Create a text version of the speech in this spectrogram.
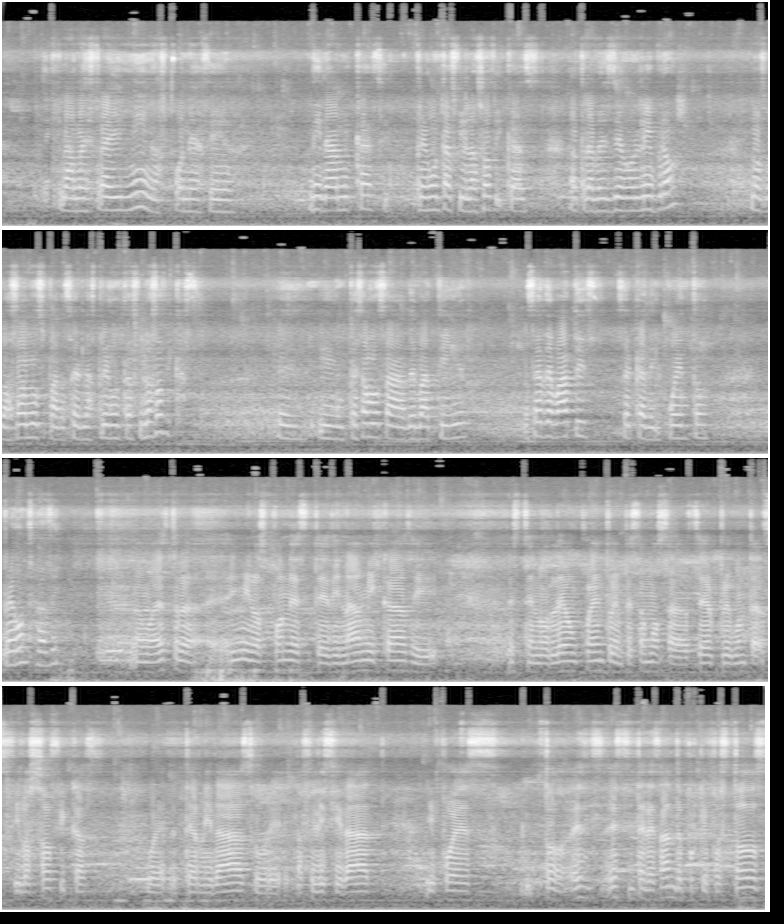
La maestra Amy nos pone a hacer dinámicas y preguntas filosóficas a través de un libro. Nos basamos para hacer las preguntas filosóficas eh, y empezamos a debatir hacer debates acerca del cuento, preguntas así. La maestra Amy nos pone este, dinámicas y este, nos lee un cuento y empezamos a hacer preguntas filosóficas sobre la eternidad, sobre la felicidad y pues todo, es, interesante porque pues todos,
